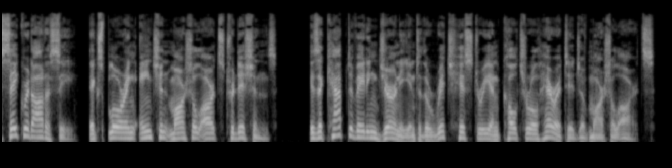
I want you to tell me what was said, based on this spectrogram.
Sacred Odyssey, exploring ancient martial arts traditions, is a captivating journey into the rich history and cultural heritage of martial arts.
